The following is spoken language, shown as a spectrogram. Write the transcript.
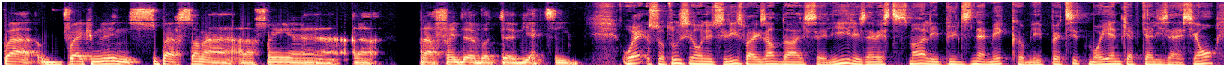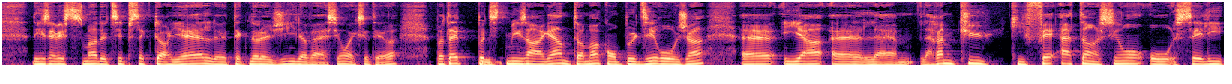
Vous pouvez accumuler une super somme à, la fin, euh, à la, à la fin de votre vie active. Oui, surtout si on utilise, par exemple, dans le CELI, les investissements les plus dynamiques, comme les petites, moyennes capitalisations, des investissements de type sectoriel, technologie, innovation, etc. Peut-être petite mise en garde, Thomas, qu'on peut dire aux gens, euh, il y a euh, la, la RAMQ qui fait attention au CELI.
